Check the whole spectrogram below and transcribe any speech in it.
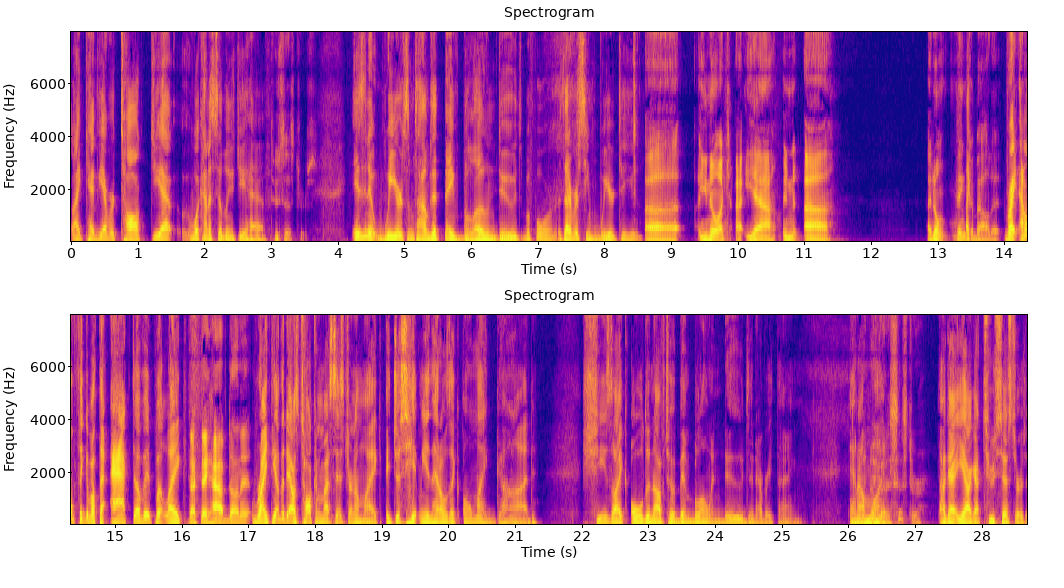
like, have you ever talked? Do you have what kind of siblings do you have? Two sisters. Isn't it weird sometimes that they've blown dudes before? Does that ever seem weird to you? Uh, you know, like uh, yeah, in- uh, I don't think Like- about it Right. I don't think about the act of it, but like, that they have done it. right. The other day I was talking to my sister and I'm like, it just hit me in that. I was like, oh my God, she's like old enough to have been blowing dudes and everything. And I I'm like, you had a sister. I got, yeah, I got two sisters.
